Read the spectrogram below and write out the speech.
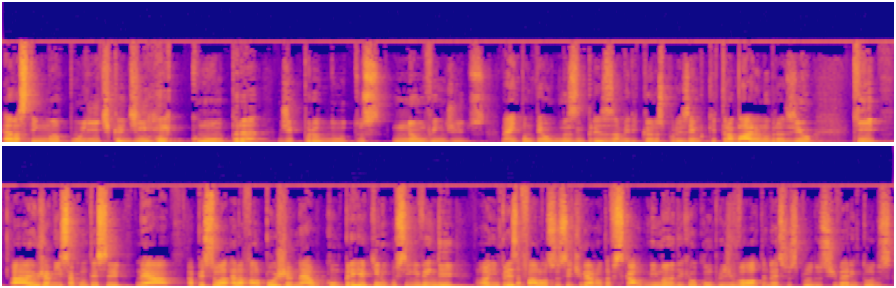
Elas têm uma política de recompra de produtos não vendidos. Né? Então tem algumas empresas americanas, por exemplo, que trabalham no Brasil, que ah, eu já vi isso acontecer. Né? A, a pessoa ela fala, poxa, né, eu comprei aqui não consegui vender. A empresa fala, ó, se você tiver a nota fiscal, me manda que eu compro de volta. Né? Se os produtos estiverem todos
